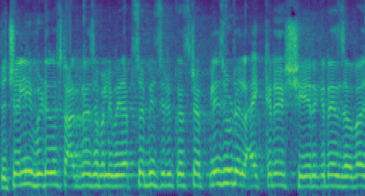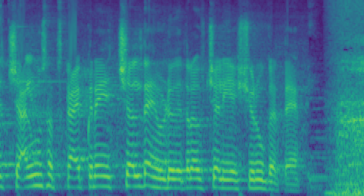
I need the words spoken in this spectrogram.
तो चलिए वीडियो को स्टार्ट करने से पहले मेरी आप सभी से रिक्वेस्ट है प्लीज़ वीडियो लाइक करें शेयर करें, ज़्यादा चैनल को सब्सक्राइब करें। चलते हैं वीडियो की तरफ़, चलिए शुरू करते हैं।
